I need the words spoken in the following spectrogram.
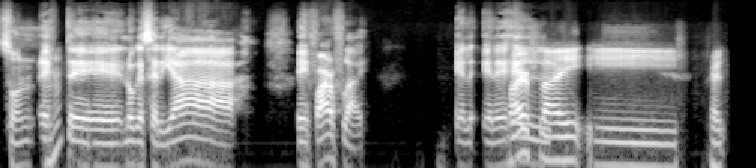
Son este lo que sería eh, Firefly. Él, él es el Firefly y Fel-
